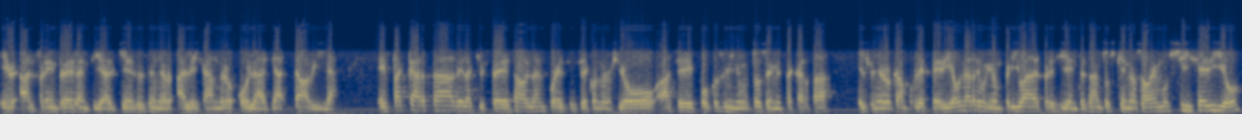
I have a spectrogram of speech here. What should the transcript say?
eh, al frente de la entidad, quien es el señor Alejandro Olaya Dávila. Esta carta de la que ustedes hablan, pues se conoció hace pocos minutos. En esta carta, el señor Ocampo le pedía una reunión privada al presidente Santos que no sabemos si se dio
